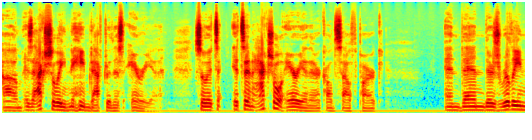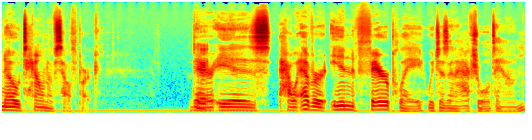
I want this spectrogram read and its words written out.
um, is actually named after this area. So it's it's an actual area there called South Park, and then there's really no town of South Park. There- There is, however, in Fairplay, which is an actual town,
